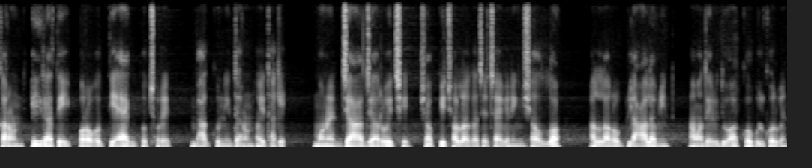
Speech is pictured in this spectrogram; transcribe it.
কারণ এই রাতেই পরবর্তী এক বছরের ভাগ্য নির্ধারণ হয়ে থাকে। মনের যা যা রয়েছে সব কিছু আল্লাহর কাছে চাইবেন ইনশাআল্লাহ। আল্লাহ রবুল্লা আলমিন আমাদের দোয়া কবুল করবেন।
